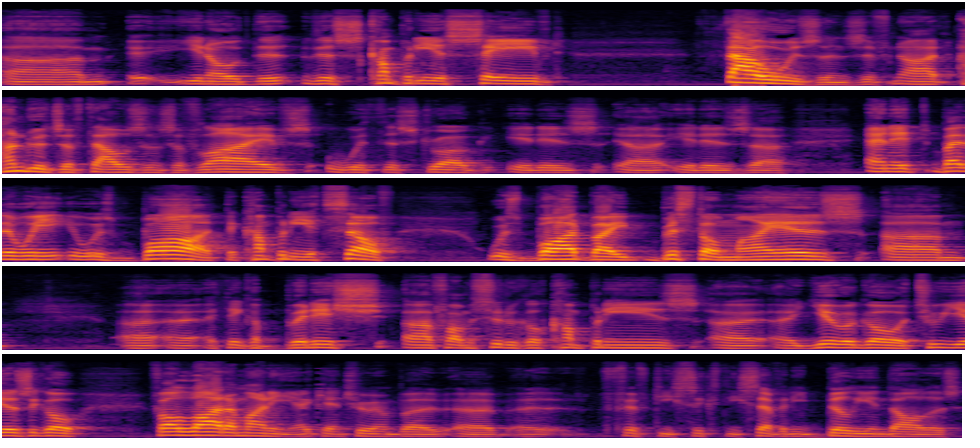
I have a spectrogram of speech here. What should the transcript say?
Um, you know, this company has saved thousands, if not hundreds of thousands of lives with this drug. It is, uh, it is, uh, and it. By the way, it was bought. The company itself was bought by Bristol Myers. Um, uh, uh, I think, a British uh, pharmaceutical companies uh, a year ago or two years ago for a lot of money. I can't remember, uh, 50, 60, 70 billion dollars.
